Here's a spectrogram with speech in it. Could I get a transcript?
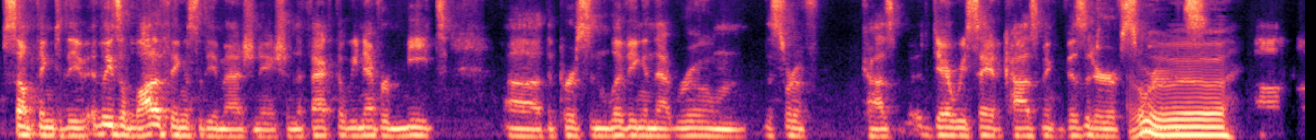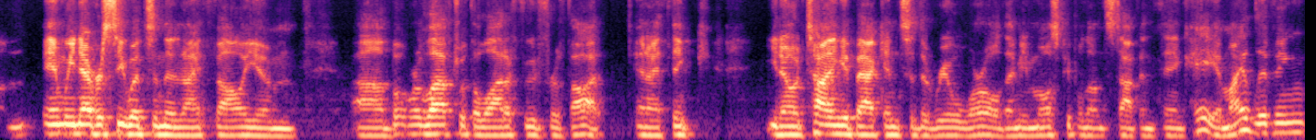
something to the it leaves a lot of things to the imagination. The fact that we never meet uh, the person living in that room, the sort of cos dare we say it, cosmic visitor of sorts, um, and we never see what's in the ninth volume. Uh, but we're left with a lot of food for thought. And I think, you know, tying it back into the real world. I mean, most people don't stop and think, "Hey, am I living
